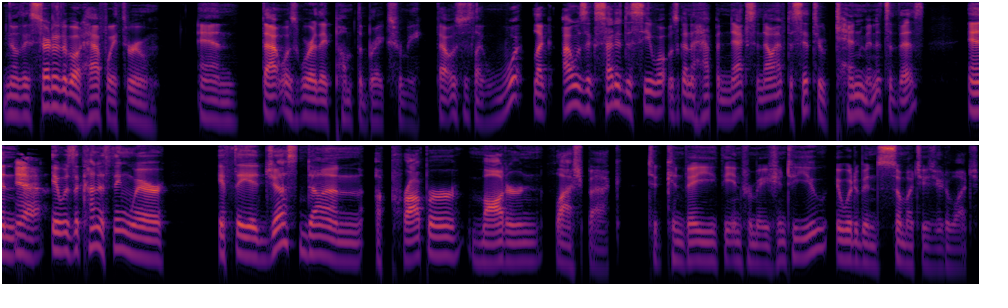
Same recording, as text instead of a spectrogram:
No, they started about halfway through, and that was where they pumped the brakes for me. That was just like, what? Like, I was excited to see what was going to happen next, and now I have to sit through 10 minutes of this. And yeah. it was the kind of thing where if they had just done a proper modern flashback to convey the information to you, it would have been so much easier to watch.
